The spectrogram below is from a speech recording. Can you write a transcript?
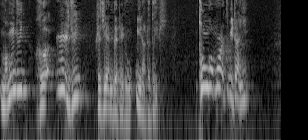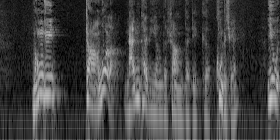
盟军和日军。之间的这种力量的对比，通过摩尔兹比战役，盟军掌握了南太平洋的上的这个控制权，因为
